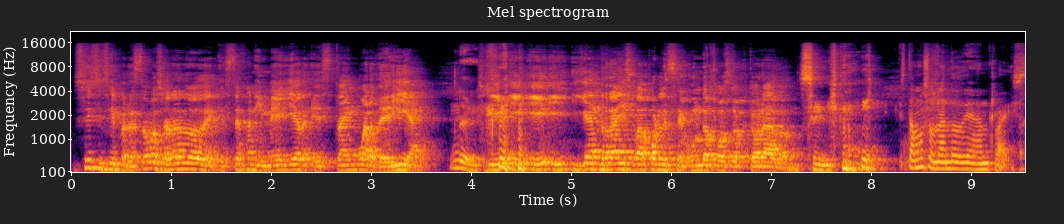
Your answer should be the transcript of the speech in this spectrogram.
Sí, sí, sí, pero estamos hablando de que Stephanie Meyer está en guardería y, y, Anne Rice va por el segundo postdoctorado. Sí. Estamos hablando de Anne Rice.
